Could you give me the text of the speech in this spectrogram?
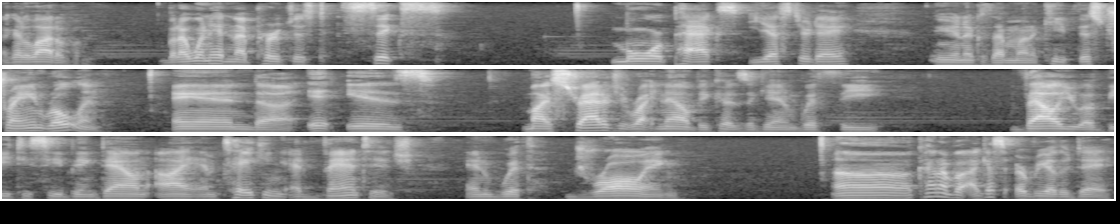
I got a lot of them, but I went ahead and I purchased six more packs yesterday, you know, because I'm going to keep this train rolling. And uh, it is my strategy right now because again with the value of BTC being down I am taking advantage and withdrawing uh, kind of I guess every other day.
